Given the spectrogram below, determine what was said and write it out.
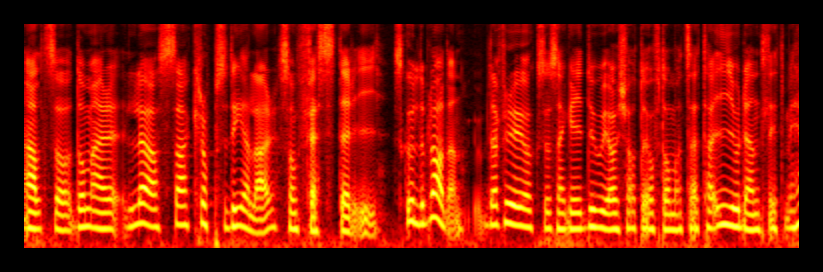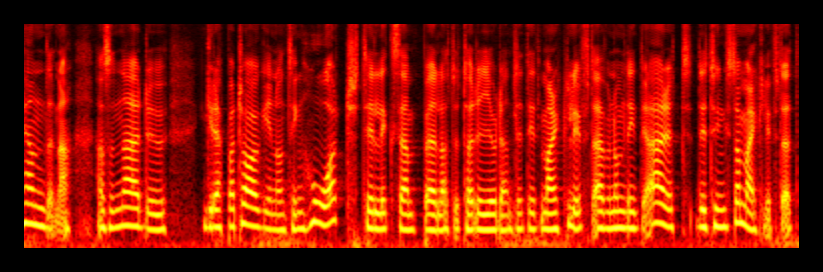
Alltså, de är lösa kroppsdelar som fäster i skulderbladen. Därför är det också en sån grej, du och jag tjatar ju ofta om att så här, ta i ordentligt med händerna. Alltså när du greppar tag i någonting hårt, till exempel att du tar i ordentligt i ett marklyft, även om det inte är ett, det tyngsta marklyftet,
